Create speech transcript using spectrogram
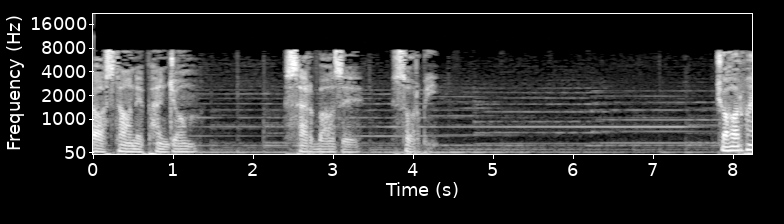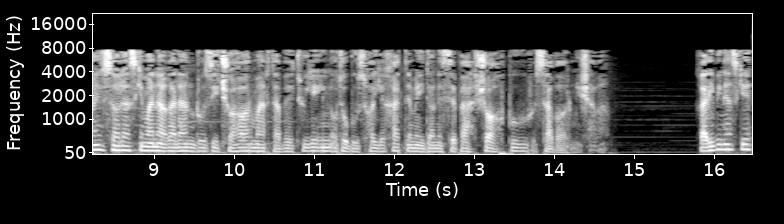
داستان پنجم سرباز سربی چهار پنج سال است که من اقلا روزی چهار مرتبه توی این اتوبوس های خط میدان سپه شاهپور سوار می شوم. غریب این است که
